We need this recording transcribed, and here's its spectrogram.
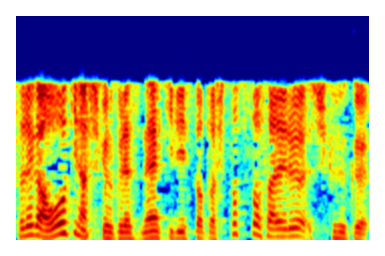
それが大きな祝福ですね。キリストと一つとされる祝福。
